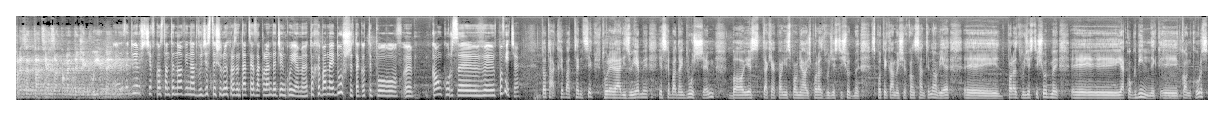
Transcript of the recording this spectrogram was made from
prezentacjach za kolendę Dziękujemy. E, Znajdujemy się w Konstantynowie na 27 prezentacjach za kolendę Dziękujemy. To chyba najdłuższy tego typu e, konkurs e, w powiecie. To tak, chyba ten cykl, który realizujemy jest chyba najdłuższym, bo jest, tak jak Pani wspomniałeś, po raz 27 spotykamy się w Konstantynowie. Po raz 27 yy, jako gminny konkurs,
